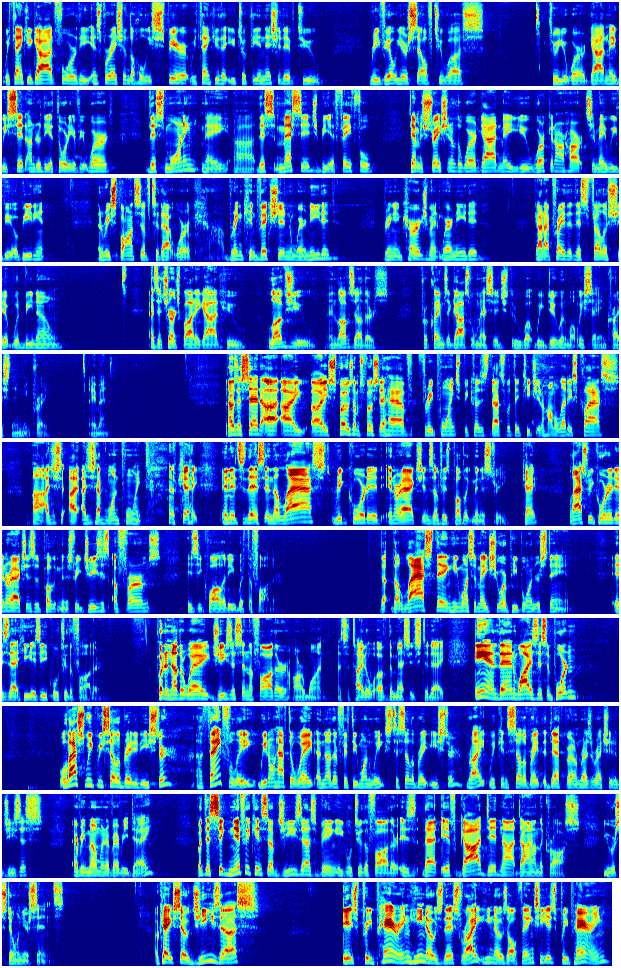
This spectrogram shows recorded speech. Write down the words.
We thank you, God, for the inspiration of the Holy Spirit. We thank you that you took the initiative to reveal yourself to us through your word. God, may we sit under the authority of your word this morning. May uh, this message be a faithful demonstration of the word, God. May you work in our hearts and may we be obedient and responsive to that work. Uh, bring conviction where needed, bring encouragement where needed. God, I pray that this fellowship would be known as a church body, God, who loves you and loves others, proclaims the gospel message through what we do and what we say. In Christ's name we pray. Amen. Now, as I said, I, I, I, suppose I'm supposed to have three points because that's what they teach you in a homiletics class. Uh, I, just, I, I, just have one point, okay? And it's this in the last recorded interactions of his public ministry, okay? Last recorded interactions of public ministry, Jesus affirms his equality with the Father. The, the last thing he wants to make sure people understand is that he is equal to the Father. Put another way, Jesus and the Father are one. That's the title of the message today. And then, why is this important? Well, last week we celebrated Easter. Uh, thankfully, we don't have to wait another 51 weeks to celebrate Easter, right? We can celebrate the death, burial, and resurrection of Jesus every moment of every day. But the significance of Jesus being equal to the Father is that if God did not die on the cross, you were still in your sins. Okay, so Jesus is preparing, he knows this, right? He knows all things. He is preparing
